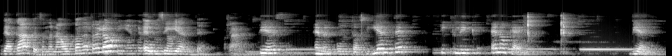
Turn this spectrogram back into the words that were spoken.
de acá, pensando en agujas del reloj, el siguiente. el punto. siguiente. Claro. 10 en el punto siguiente y clic en OK. Bien,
